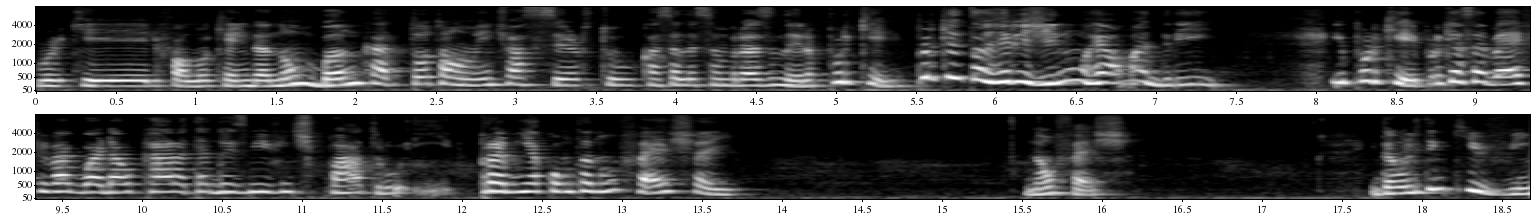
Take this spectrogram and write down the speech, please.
porque ele falou que ainda não banca totalmente o acerto com a seleção brasileira. Por quê? Porque ele tá dirigindo o Real Madrid. E por quê? Porque a CBF vai guardar o cara até 2024 e para mim a conta não fecha aí. Não fecha. Então ele tem que vir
